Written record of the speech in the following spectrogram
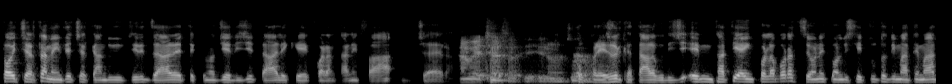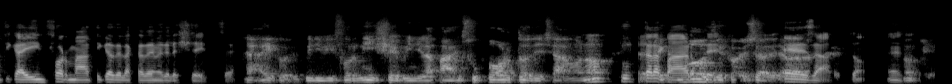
poi certamente cercando di utilizzare le tecnologie digitali che 40 anni fa non c'erano. Ah, certo. Ho preso il catalogo digitale, infatti è in collaborazione con l'Istituto di Matematica e Informatica dell'Accademia delle Scienze. Ah, ecco, quindi vi fornisce quindi la il supporto, diciamo, no? Tutta la parte. Cioè, diciamo, Esatto. esatto. ok,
